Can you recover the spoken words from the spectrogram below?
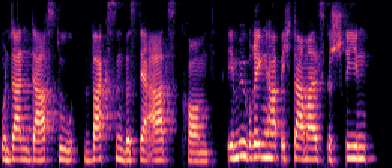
und dann darfst du wachsen, bis der Arzt kommt. Im Übrigen habe ich damals geschrien,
